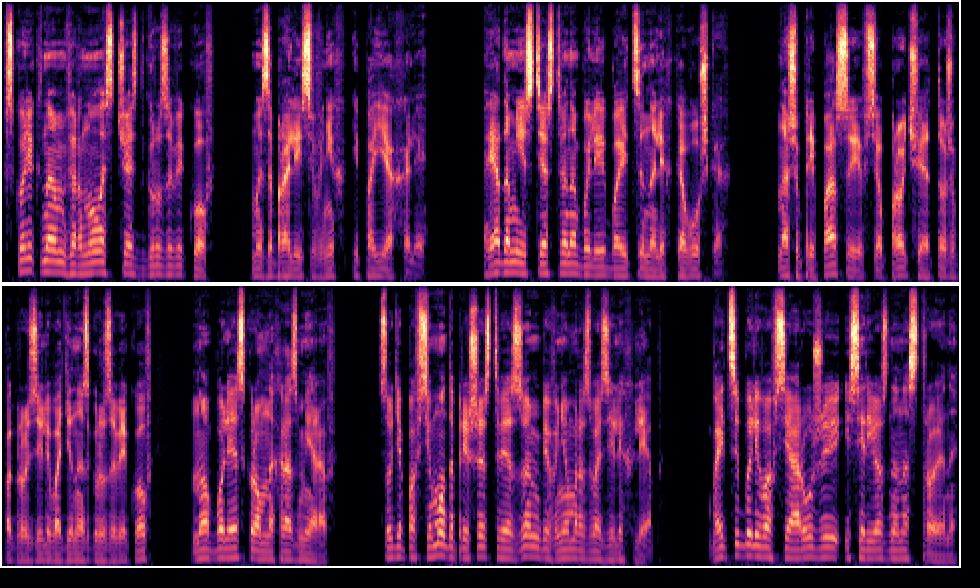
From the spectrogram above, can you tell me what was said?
Вскоре к нам вернулась часть грузовиков. Мы забрались в них и поехали. Рядом, естественно, были и бойцы на легковушках. Наши припасы и все прочее тоже погрузили в один из грузовиков, но более скромных размеров. Судя по всему, до пришествия зомби в нем развозили хлеб. Бойцы были во всеоружии и серьезно настроены.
